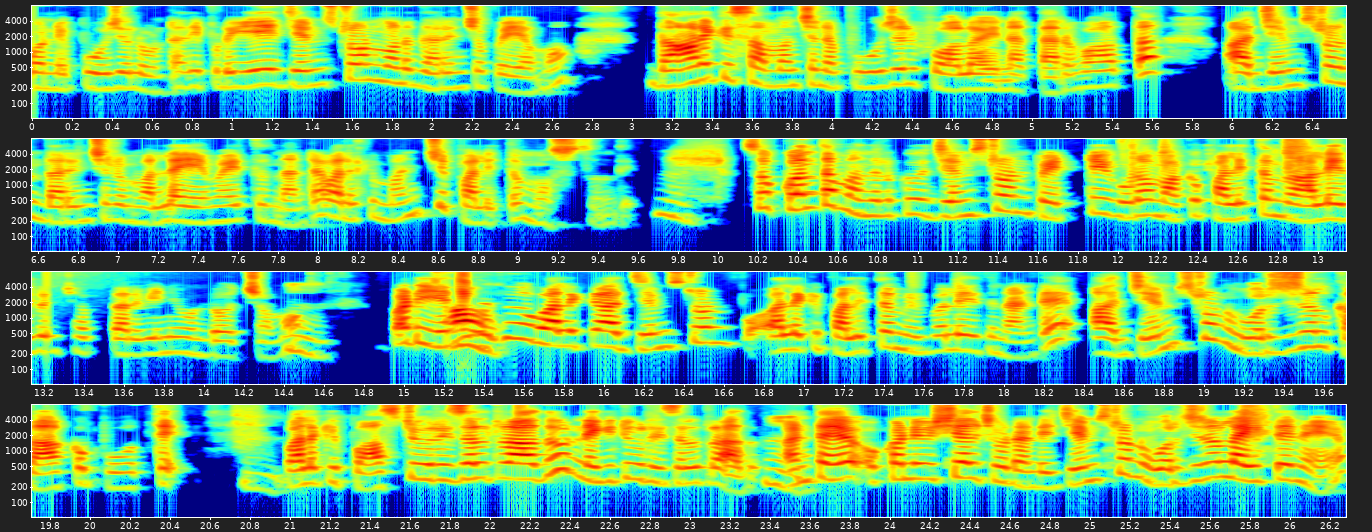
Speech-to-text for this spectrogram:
కొన్ని పూజలు ఉంటుంది ఇప్పుడు ఏ జెమ్ స్టోన్ మనం ధరించపోయామో దానికి సంబంధించిన పూజలు ఫాలో అయిన తర్వాత ఆ జెమ్ స్టోన్ ధరించడం వల్ల ఏమైతుందంటే వాళ్ళకి మంచి ఫలితం వస్తుంది. సో కొంతమందికి జెమ్ స్టోన్ పెట్టి కూడా మాకు ఫలితం రాలేదని చెప్తారు విని ఉండవచ్చేమో Hmm. బట్ ఎందుకు వాళ్ళకి ఆ జెమ్ స్టోన్ వాళ్ళకి ఫలితం ఇవ్వలేదు అంటే ఆ జెమ్ స్టోన్ ఒరిజినల్ కాకపోతే వాళ్ళకి పాజిటివ్ రిజల్ట్ రాదు నెగిటివ్ రిజల్ట్ రాదు. Hmm. అంటే కొన్ని విషయాలు చూడండి. జెమ్ స్టోన్ ఒరిజినల్ అయితేనే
